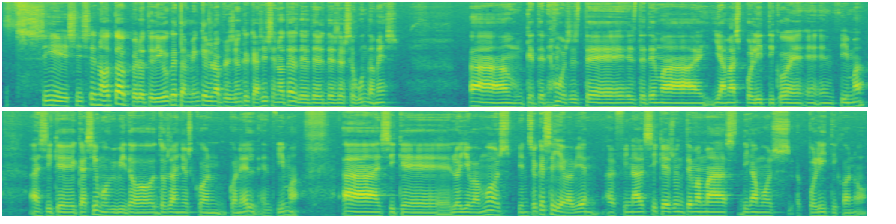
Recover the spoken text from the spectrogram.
Sí, sí se nota, pero te digo que también que es una presión que casi se nota desde, desde el segundo mes. Que tenemos este, este tema ya más político en, en, encima, así que casi hemos vivido dos años con, con él encima. Así que lo llevamos, pienso que se lleva bien. Al final sí que es un tema más, digamos, político, ¿no?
